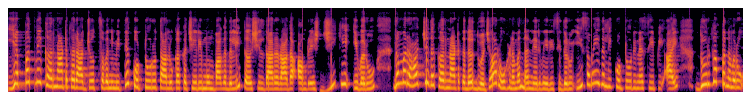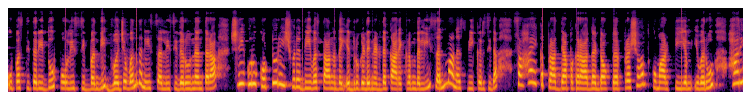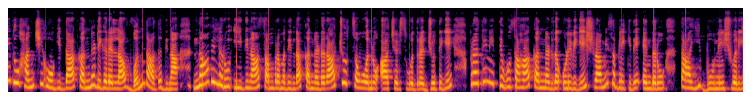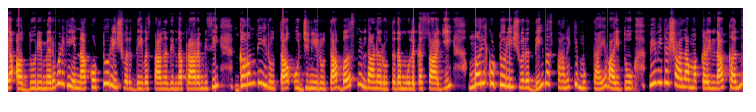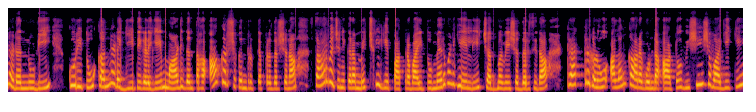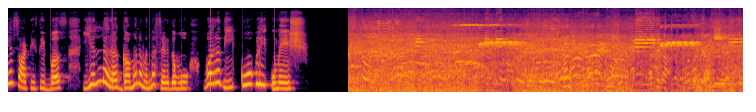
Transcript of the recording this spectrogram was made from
ಎಪ್ಪತ್ತನೇ ಕರ್ನಾಟಕ ರಾಜ್ಯೋತ್ಸವ ನಿಮಿತ್ತ ಕೊಟ್ಟೂರು ತಾಲೂಕಾ ಕಚೇರಿ ಮುಂಭಾಗದಲ್ಲಿ ತಹಶೀಲ್ದಾರರಾದ ಅಮರೇಶ್ ಜಿಕೆ ಇವರು ನಮ್ಮ ರಾಜ್ಯದ ಕರ್ನಾಟಕದ ಧ್ವಜಾರೋಹಣವನ್ನ ನೆರವೇರಿಸಿದರು. ಈ ಸಮಯದಲ್ಲಿ ಕೊಟ್ಟೂರಿನ ಸಿಪಿಐ ದುರ್ಗಪ್ಪನವರು ಉಪಸ್ಥಿತರಿದ್ದು ಪೊಲೀಸ್ ಸಿಬ್ಬಂದಿ ಧ್ವಜವಂದನೆ ಸಲ್ಲಿಸಿದರು. ನಂತರ ಶ್ರೀ ಗುರು ಕೊಟ್ಟೂರೇಶ್ವರ ದೇವಸ್ಥಾನದ ಎದುರುಗಡೆ ನಡೆದ ಕಾರ್ಯಕ್ರಮದಲ್ಲಿ ಸನ್ಮಾನ ಸ್ವೀಕರಿಸಿದ ಸಹಾಯಕ ಪ್ರಾಧ್ಯಾಪಕರಾದ ಡಾಕ್ಟರ್ ಪ್ರಶಾಂತ್ ಕುಮಾರ್ ಟಿಎಂ ಇವರು, ಹರಿದು ಹಂಚಿ ಹೋಗಿದ್ದ ಕನ್ನಡಿಗರೆಲ್ಲ ಒಂದಾದ ದಿನ ನಾವೆಲ್ಲರೂ ಈ ದಿನ ಸಂಭ್ರಮದಿಂದ ಕನ್ನಡ ರಾಜ್ಯೋತ್ಸವವನ್ನು ಆಚರಿಸುವುದರ ಜೊತೆಗೆ ಪ್ರತಿನಿತ್ಯವೂ ಸಹ ಕನ್ನಡದ ಉಳಿವಿಗೆ ಶ್ರಮಿಸಬೇಕಿದೆ ಎಂದರು. ತಾಯಿ ಭುವನೇಶ್ವರಿಯ ಅದ್ದೂರಿ ಮೆರವಣಿಗೆಯನ್ನ ಕೊಟ್ಟೂರೇಶ್ವರ ದೇವಸ್ಥಾನದಿಂದ ಪ್ರಾರಂಭಿಸಿ ಗಾಂಧಿ ವೃತ್ತ, ಉಜ್ಜಿನಿ ವೃತ್ತ, ಬಸ್ ನಿಲ್ದಾಣ ವೃತ್ತದ ಮೂಲಕ ಸಾಗಿ ಮರಿಕೊಟ್ಟೂರೇಶ್ವರ ದೇವಸ್ಥಾನಕ್ಕೆ ಮುಕ್ತಾಯವಾಯಿತು. ವಿವಿಧ ಶಾಲಾ ಮಕ್ಕಳಿಂದ ಕನ್ನಡ ನುಡಿ ಕುರಿತು ಕನ್ನಡ ಗೀತೆಗಳಿಗೆ ಮಾಡಿದಂತಹ ಆಕರ್ಷಕ ನೃತ್ಯ ಪ್ರದರ್ಶನ ಸಾರ್ವಜನಿಕರ ಮೆಚ್ಚುಗೆಗೆ ಪಾತ್ರವಾಯಿತು. ಮೆರವಣಿಗೆಯಲ್ಲಿ ಛದ್ಮವೇಷ ಧರಿಸಿದ ಟ್ರ್ಯಾಕ್ಟರ್ಗಳು ಅಲಂಕಾರಗೊಂಡ ಆಟೋ, ವಿಶೇಷವಾಗಿ ಕೆಎಸ್ಆರ್ಟಿಸಿ ಬಸ್ ಎಲ್ಲರ ಗಮನವನ್ನ ಸೆಳೆದವು. ವರದಿ ಕೋಗ್ಳಿ ಉಮೇಶ್. ಮಂಜಣ್ಣ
